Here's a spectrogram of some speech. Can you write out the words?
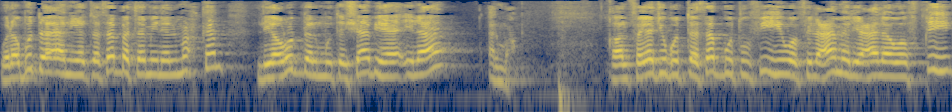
ولابد أن يتثبت من المحكم ليرد المتشابه إلى المحكم. قال فيجب التثبت فيه وفي العمل على وفقه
